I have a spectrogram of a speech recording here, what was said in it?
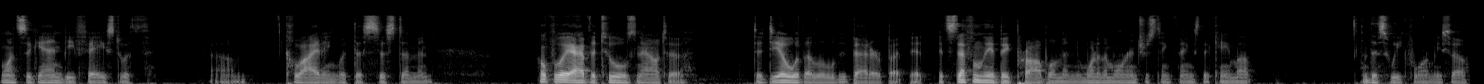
once again be faced with um, colliding with this system. And hopefully i have the tools now to to deal with it a little bit better but it, it's definitely a big problem and one of the more interesting things that came up this week for me. So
